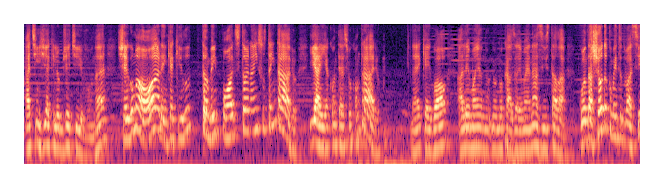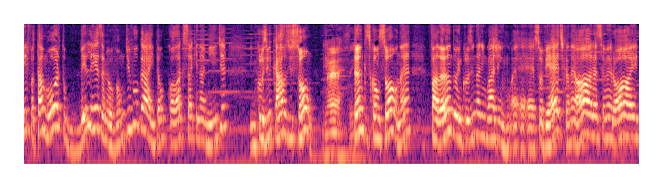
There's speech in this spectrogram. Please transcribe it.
atingir aquele objetivo, né? Chega uma hora em que aquilo também pode se tornar insustentável. E aí acontece o contrário, né? Que é igual a Alemanha, no, no- caso, a Alemanha nazista lá. Quando achou o documento do Vassili, falou, tá morto, beleza, meu, vamos divulgar. Então, coloca isso aqui na mídia, inclusive carros de som, É, tanques com som, né? Falando, inclusive na linguagem é, é, é, soviética, né? Olha, seu herói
